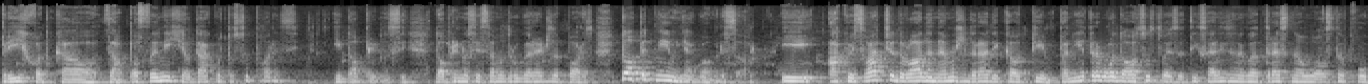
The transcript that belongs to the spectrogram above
prihod kao zaposlenih, jel tako, to su porezi. i doprinosi. Doprinosi je samo druga reč za porez. To opet nije u njegovom resoru. I ako je shvatio da vlada ne može da radi kao tim, pa nije trebalo da odsustvoje za tih sednica, nego da tresne ovu ostavku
